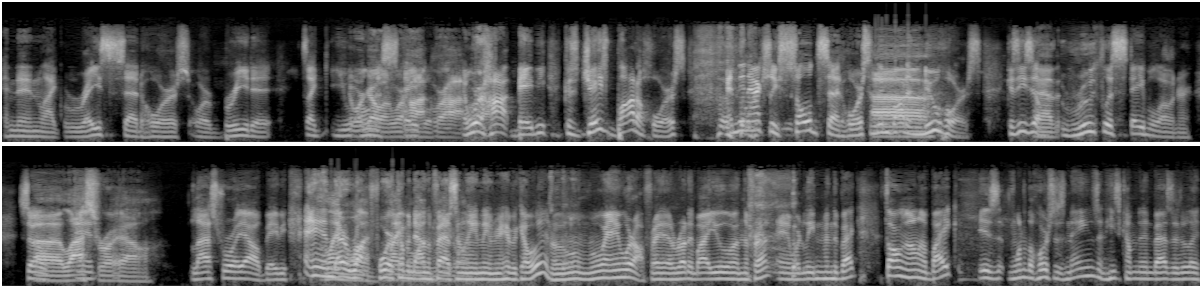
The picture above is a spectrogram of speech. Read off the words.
and then like race said horse or breed it. It's like you And we're own going. a We're hot. We're hot. and we're hot, baby, because Jace bought a horse and then actually sold said horse and then bought Uh, a new horse because he's a yeah. ruthless stable owner. So uh, last and- Royale. Last Royale, baby. And Lane they're one, rough. We're lane coming down the fast lane lane. And here we go. And we're off. Right? Running by you on the front, and we're leading in the back. Thong on a bike is one of the horse's names, and he's coming in as a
